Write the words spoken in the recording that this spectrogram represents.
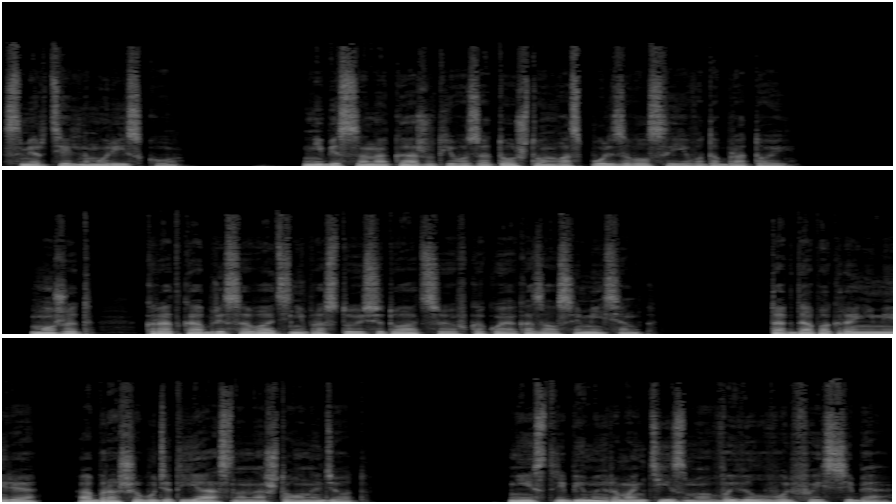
смертельному риску? Небеса накажут его за то, что он воспользовался его добротой. Может, кратко обрисовать непростую ситуацию, в какой оказался Мессинг. Тогда, по крайней мере, Абраше будет ясно, на что он идет. Неистребимый романтизм вывел Вольфа из себя.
